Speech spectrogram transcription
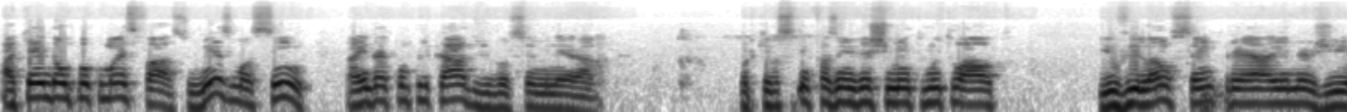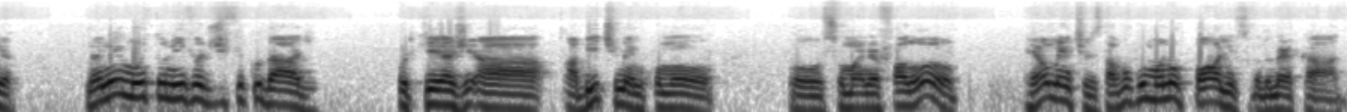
Aqui ainda é um pouco mais fácil. Mesmo assim, ainda é complicado de você minerar. Porque você tem que fazer um investimento muito alto. E o vilão sempre é a energia. Não é nem muito o nível de dificuldade. Porque a, a, a Bitmain, como o Suminer falou, realmente, eles estavam com monopólio em cima do mercado.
